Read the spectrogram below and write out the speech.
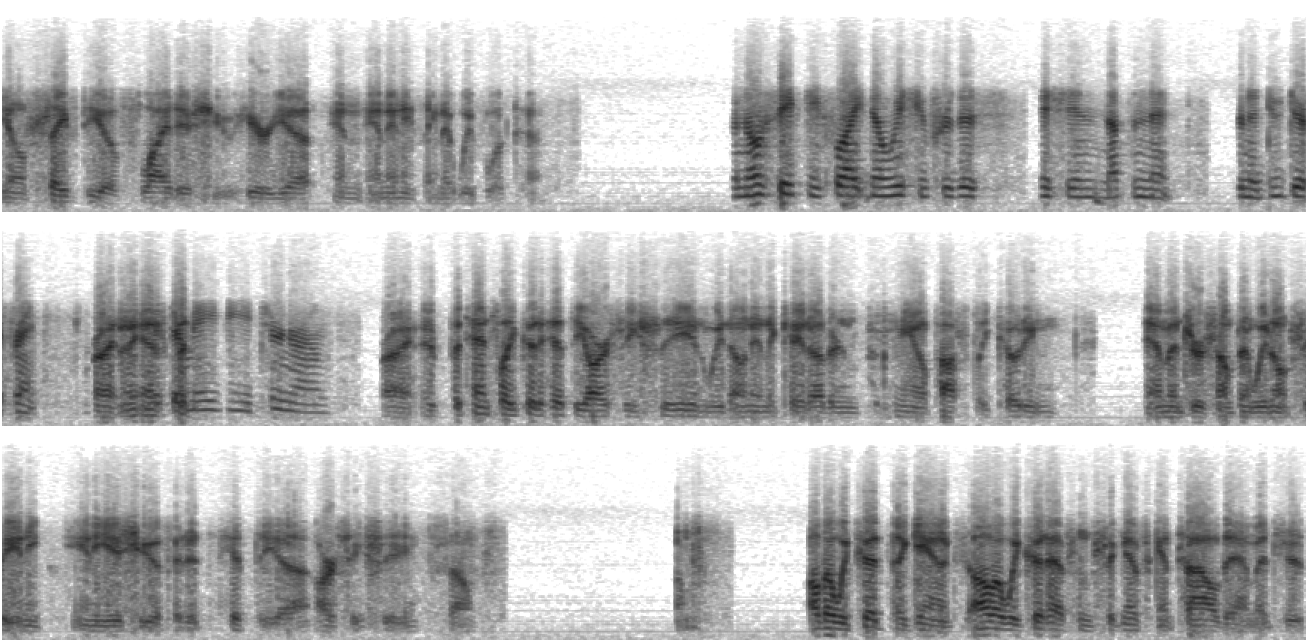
you know safety of flight issue here yet in, in anything that we've looked at. So no safety flight, no issue for this mission. Nothing that's going to do different. Right, and, and If there may be a turnaround. Right, it potentially could have hit the RCC, and we don't indicate other than you know possibly coating damage or something. We don't see any any issue if it had hit the uh, RCC. So. um, Although we could, again, it's, although we could have some significant tile damage, it,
